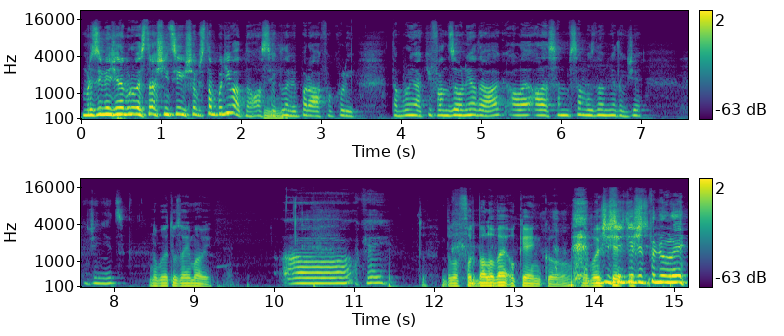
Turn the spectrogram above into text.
Mrzí mě, že nebudu ve Strašnici, šel bych se tam podívat, no, asi Mm. jak to tam vypadá v okolí. Tam budou nějaký fanzóny a tak, ale, ale jsem, jsem ve Znojmě, takže, takže nic. No bude to zajímavý. Uh, okay. To bylo fotbalové okénko, nebo Ještě, ještě, vypnuli.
